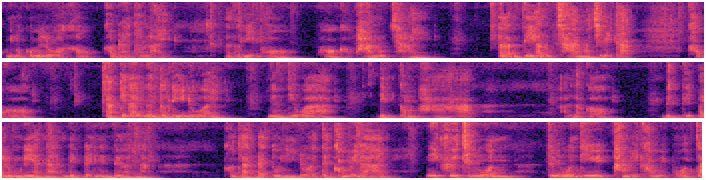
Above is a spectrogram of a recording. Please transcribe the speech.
คุณนกก็ไม่รู้ว่าเขาเขาได้เท่าไหร่ แล้วตอนนี้พอพอเขาพาลูกชายการันตีเอาลูกชายมาใช่ไหมคะเขาก็อยากจะได้เงินตัวนี้ด้วย เงินที่ว่าเด็กกำพร้า แล้วก็เด็กที่ไปโรงเรียนน่ะ เด็กได้เงินเดือนน่ะเขาอยากได้ตัวนี้ด้วย แต่เขาไม่ได้ นี่คือชนวนชนวนที่ทำให้เขาไม่พอใจ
